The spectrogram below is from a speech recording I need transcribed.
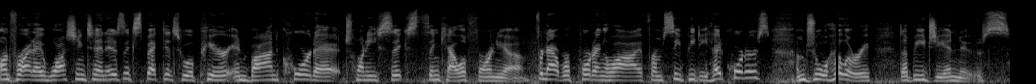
On Friday, Washington is expected to appear in bond court at 26th in California. For now, reporting live from CPD headquarters, I'm Jewel Hillary, WGN News.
